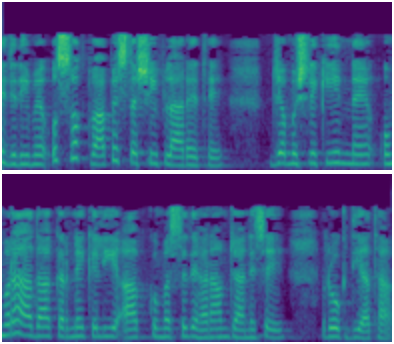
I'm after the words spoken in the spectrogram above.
ہجری میں اس وقت واپس تشریف لا رہے تھے، جب مشرقین نے عمرہ ادا کرنے کے لیے آپ کو مسجد حرام جانے سے روک دیا تھا۔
